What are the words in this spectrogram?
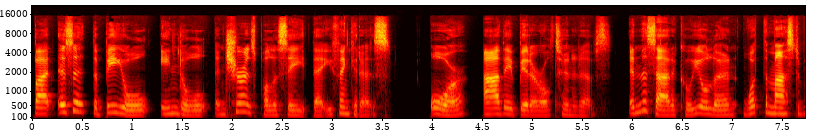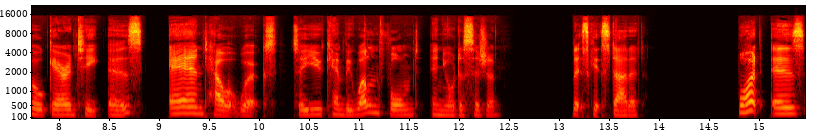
But is it the be all, end all insurance policy that you think it is? Or are there better alternatives? In this article, you'll learn what the Master Build guarantee is and how it works, so you can be well informed in your decision. Let's get started. What is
